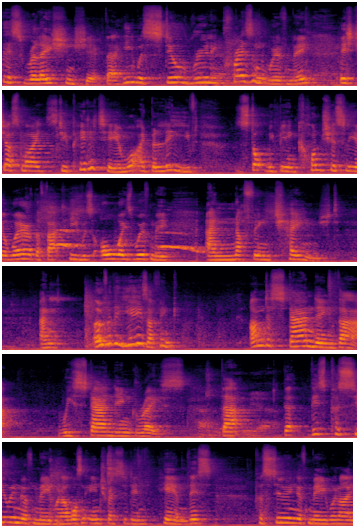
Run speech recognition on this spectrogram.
this relationship, that He was still really present with me. It's just my stupidity and what I believed stopped me being consciously aware of the fact He was always with me and nothing changed. And over the years, I think understanding that we stand in grace, that, that this pursuing of me when I wasn't interested in Him, this pursuing of me when I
